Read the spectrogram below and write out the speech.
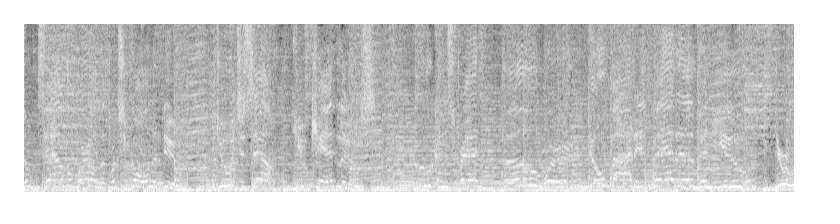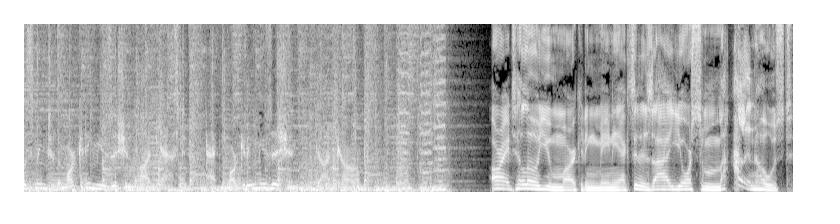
So tell the world that's what you're gonna do. Do it yourself, you can't lose. Who can spread the word? Nobody's better than you. You're listening to the Marketing Musician Podcast at marketingmusician.com. All right, hello, you marketing maniacs. It is I, your smiling host,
